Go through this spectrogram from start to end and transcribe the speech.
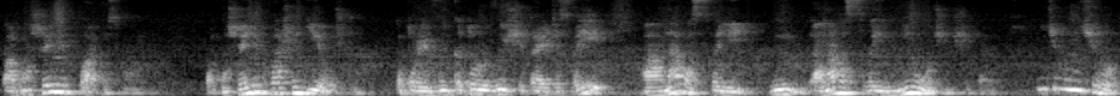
по отношению к папе с вами, по отношению к вашей девушке, которой вы, которую вы считаете своей, а она вас своей, она вас своим не очень считает. Ничего, ничего,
